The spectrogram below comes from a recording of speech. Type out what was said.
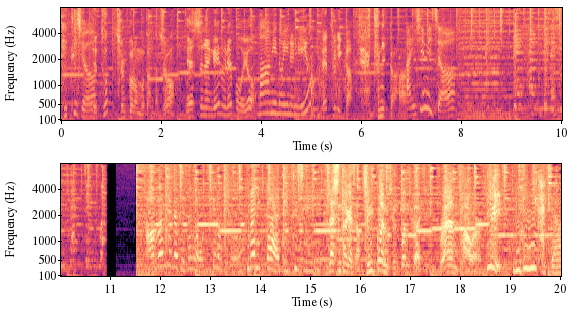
배트죠. 대투? 증권 업무 단다죠. 애쓰는 게 눈에 보여. 마음이 놓이는 이유 대투니까. 대투니까. 안심이죠. 아무한테나 재산이 어떻게 바뀌어? 그러니까 대투지. 투자신탁에서 증권, 증권까지. 브랜드 파워 1위. 믿음이 가죠.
